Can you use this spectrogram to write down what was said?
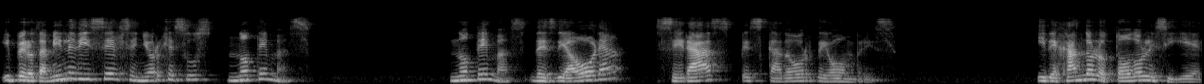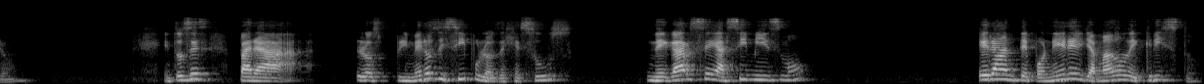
Y pero también le dice el Señor Jesús, no temas, no temas, desde ahora serás pescador de hombres. Y dejándolo todo le siguieron. Entonces, para los primeros discípulos de Jesús, negarse a sí mismo era anteponer el llamado de Cristo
